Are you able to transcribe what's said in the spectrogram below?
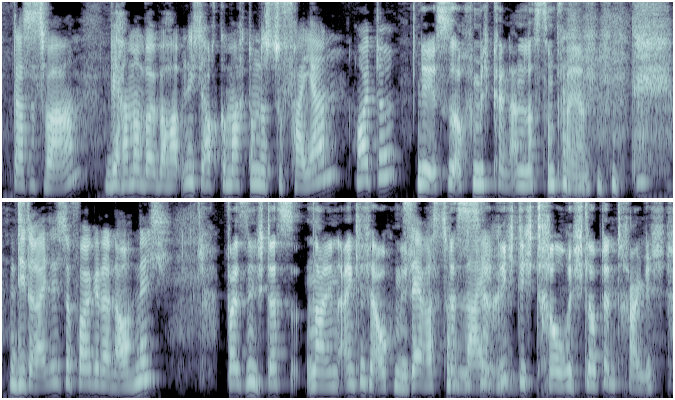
Das ist wahr. Wir haben aber überhaupt nichts auch gemacht, um das zu feiern heute. Nee, es ist auch für mich kein Anlass zum Feiern. Und die 30. Folge dann auch nicht. Weiß nicht, das, nein, eigentlich auch nicht. Sehr was zum Das ist ja Leiden. richtig traurig. Ich glaube, dann trage ich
